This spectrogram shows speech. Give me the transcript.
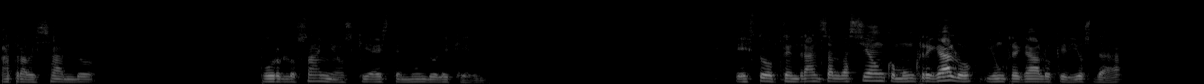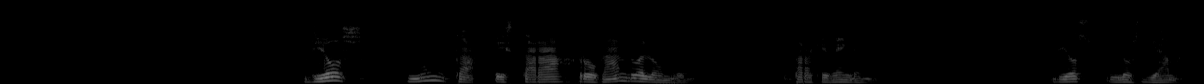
atravesando por los años que a este mundo le queden. Esto obtendrán salvación como un regalo y un regalo que Dios da. Dios nunca estará rogando al hombre para que vengan. Dios los llama.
